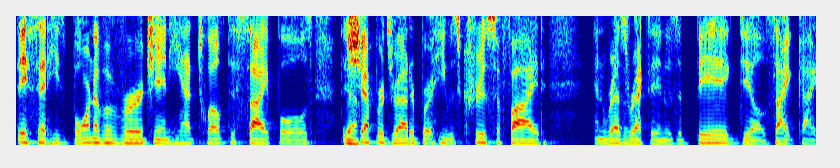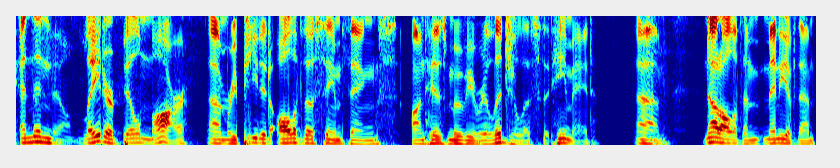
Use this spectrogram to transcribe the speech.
they said he's born of a virgin. He had twelve disciples. The Yeah. shepherds were out of birth. He was crucified and resurrected, and it was a big deal. Zeitgeist. and the then film. later bill maher um, repeated all of those same things on his movie Religulous that he made um, not all of them many of them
